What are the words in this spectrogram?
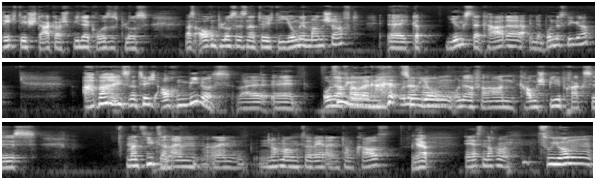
richtig starker Spieler, großes Plus. Was auch ein Plus ist natürlich die junge Mannschaft. Äh, ich glaube, jüngster Kader in der Bundesliga. Aber ist natürlich auch ein Minus, weil äh, unerfahren, zu unerfahren. jung, unerfahren, kaum Spielpraxis. Man sieht es an einem, an einem nochmal um zu erwähnen, einen Tom Kraus. Ja, Der ist noch zu jung.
